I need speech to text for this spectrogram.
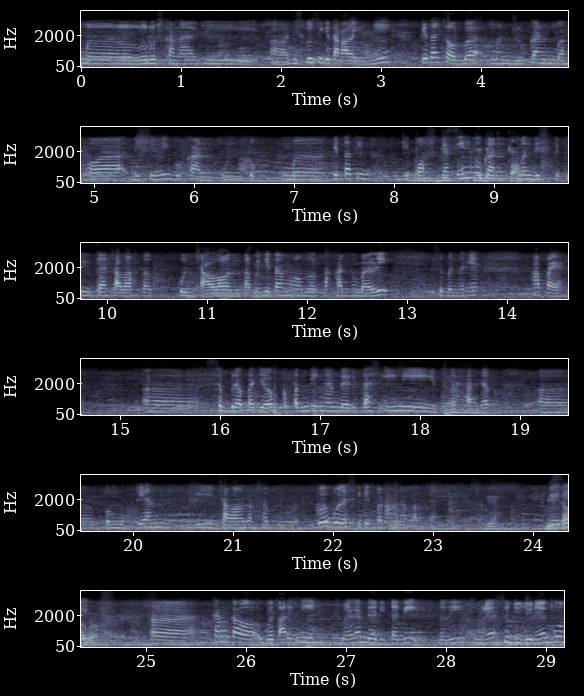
meluruskan lagi uh, diskusi kita kali ini, kita coba menunjukkan bahwa di sini bukan untuk me- kita di podcast ini bukan Mendiskreditkan. salah satu calon, tapi kita mau meletakkan kembali sebenarnya apa ya? Uh, seberapa jauh kepentingan dari tes ini gitu terhadap uh, pembuktian di calon tersebut. Gue boleh sedikit berpendapat kan? Ya, bisa Jadi, bang. Eh, kan kalau gue tarik nih sebenarnya kan dari tadi tadi sebenarnya sejujurnya gue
